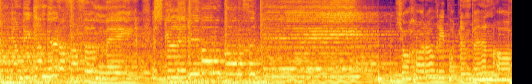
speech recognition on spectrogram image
De kan bygga murar framför mig, jag skulle riva dem bara för dig. Jag har aldrig varit en vän av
